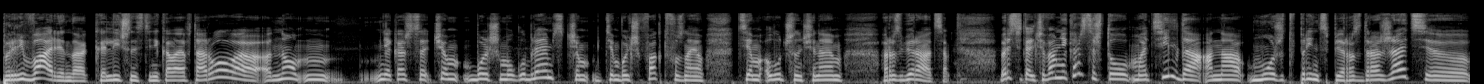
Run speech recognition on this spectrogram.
приварена к личности Николая II. Но мне кажется, чем больше мы углубляемся, чем, тем больше фактов узнаем, тем лучше начинаем разбираться. Борис Витальевич, а вам не кажется, что Матильда, она она может, в принципе, раздражать э,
